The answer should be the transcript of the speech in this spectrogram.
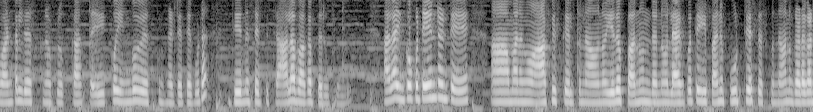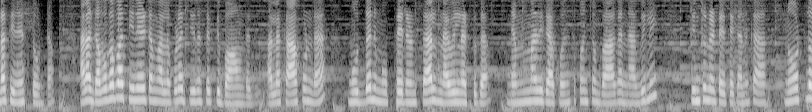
వంటలు చేసుకున్నప్పుడు కాస్త ఎక్కువ ఇంగువ వేసుకున్నట్టయితే కూడా జీర్ణశక్తి చాలా బాగా పెరుగుతుంది. అలా ఇంకొకటి ఏంటంటే మనము ఆఫీస్కి వెళ్తున్నామనో ఏదో పని ఉందనో లేకపోతే ఈ పని పూర్తి చేసేసుకుందామని గడగడ తినేస్తూ ఉంటాం. అలా గబగబా తినేయటం వల్ల కూడా జీర్ణశక్తి బాగుండదు. అలా కాకుండా ముద్దని ముప్పై రెండు సార్లు నవిలినట్టుగా నెమ్మదిగా కొంచెం కొంచెం బాగా నవిలి తింటున్నట్టయితే కనుక నోట్లో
